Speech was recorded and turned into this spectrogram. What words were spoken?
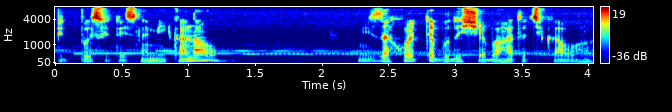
Підписуйтесь на мій канал і заходьте, буде ще багато цікавого.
